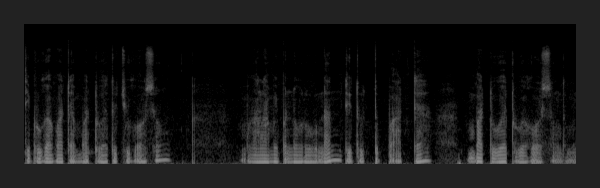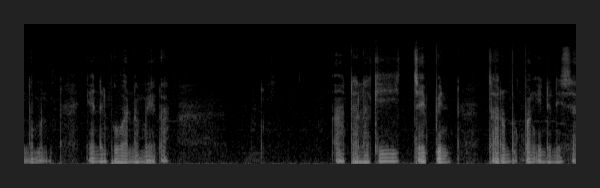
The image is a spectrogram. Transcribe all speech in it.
dibuka pada 4270 mengalami penurunan. Ditutup pada 4220 teman-teman. Candle berwarna merah. Ada lagi Cepin Caron Pokpang Indonesia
